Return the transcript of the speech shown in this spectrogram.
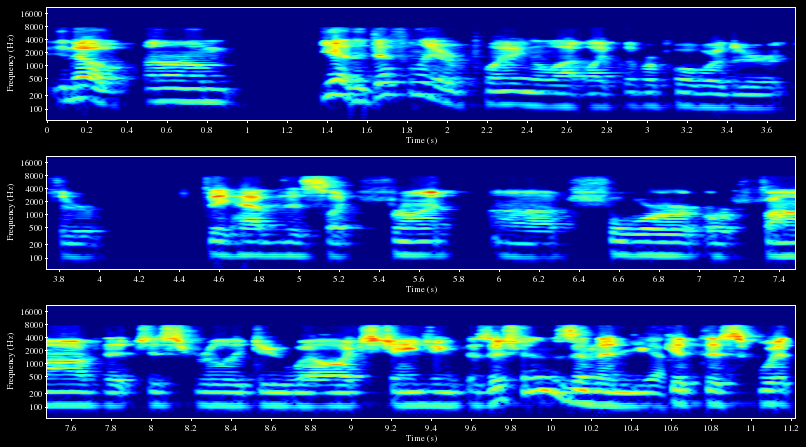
You know, um, yeah, they definitely are playing a lot like Liverpool, where they're they're they have this like front uh, four or five that just really do well exchanging positions, and then you Yeah. get this with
